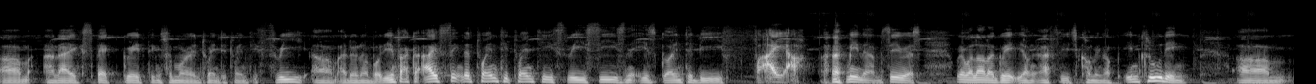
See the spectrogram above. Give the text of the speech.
Um, and I expect great things from her in 2023. Um, I don't know about you. In fact, I think the 2023 season is going to be fire. I mean, I'm serious. We have a lot of great young athletes coming up, including um,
